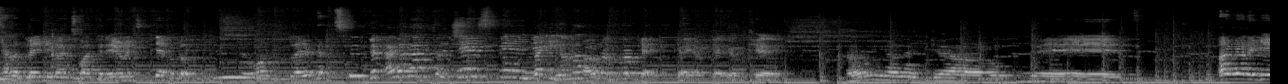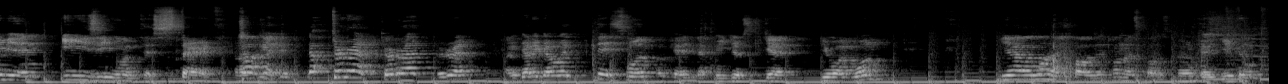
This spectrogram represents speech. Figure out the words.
Telling baby Max what to do, it's difficult. What flavor? I got the chair spinning me. I'm not gonna work. Okay, okay, okay, okay. I'm gonna go with. I'm gonna give you an easy one to start. Chocolate. No, turn around, turn around, turn around. I'm gonna go with this one. Okay, let me just get. You want one? Yeah, I want, I suppose. One, I suppose. Okay, you can.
